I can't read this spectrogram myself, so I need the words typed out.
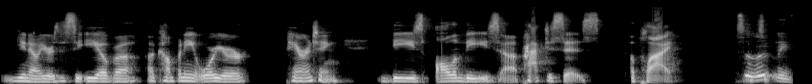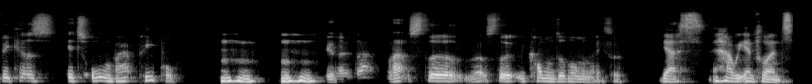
you know, you're the CEO of a, a company or you're parenting these all of these uh, practices apply. Absolutely, because it's all about people. Mm-hmm, mm-hmm. You know that that's the that's the common denominator. Yes, and how we influence.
